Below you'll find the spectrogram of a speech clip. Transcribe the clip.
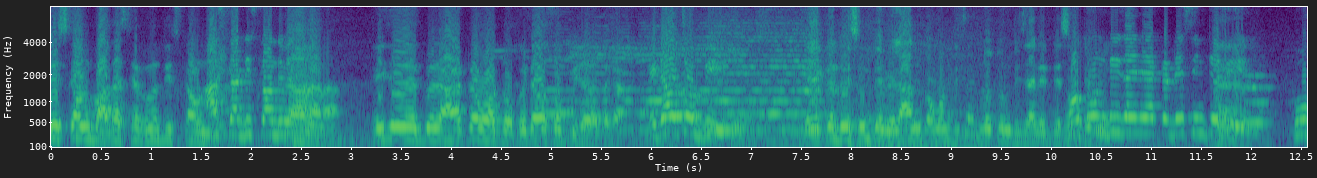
ডিসকাউন্ট বাদ আজকে কোনো ডিসকাউন্ট আজকাল ডিসকাউন্ট দিবেন না? না না। এই যে আরেকটা এটাও চব্বিশ হাজার টাকা। এটাও চব্বিশ? একটা ড্রেসিং টেবিল আনকমন ডিজাইন নতুন ডিজাইনের ড্রেসিং নতুন ডিজাইনের একটা ড্রেসিং টেবিল খুব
